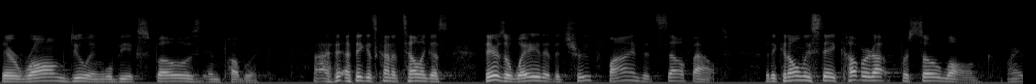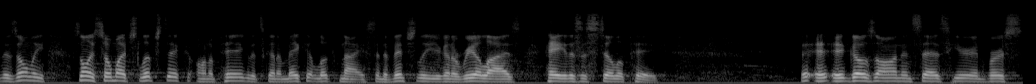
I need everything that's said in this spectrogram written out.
their wrongdoing will be exposed in public. I, th- I think it's kind of telling us there's a way that the truth finds itself out, that it can only stay covered up for so long. Right? There's only there's only so much lipstick on a pig that's going to make it look nice, and eventually you're going to realize, hey, this is still a pig. It, it goes on and says here in verse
